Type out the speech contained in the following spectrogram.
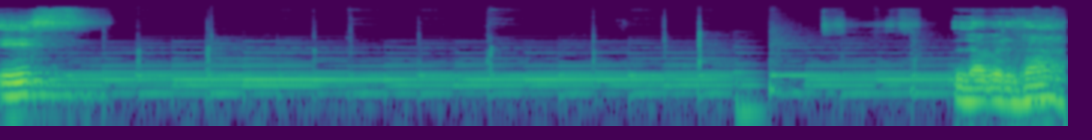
es la verdad.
